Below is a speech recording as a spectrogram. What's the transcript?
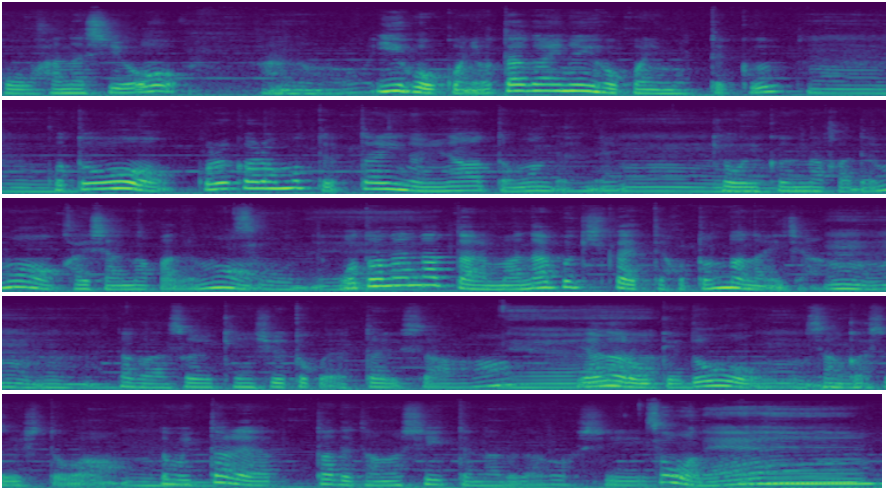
こう話をあの、いい方向にお互いのいい方向に持っていくうん。ことをこれからもっとやったらいいのになと思うんだよね、うん。教育の中でも会社の中でも、ね。大人になったら学ぶ機会ってほとんどないじゃん、うんうんうん。だからそういう研修とかやったりさ嫌だろうけど、うんうん。参加する人は、うん。でも行ったらやったで楽しいってなるだろうし。そうね。ね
